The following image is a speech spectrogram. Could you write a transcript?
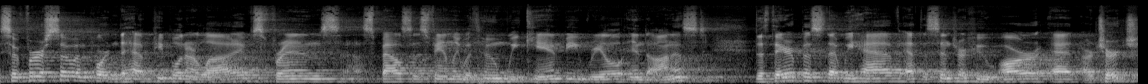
So, first, so important to have people in our lives, friends, uh, spouses, family with whom we can be real and honest. The therapists that we have at the center who are at our church,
